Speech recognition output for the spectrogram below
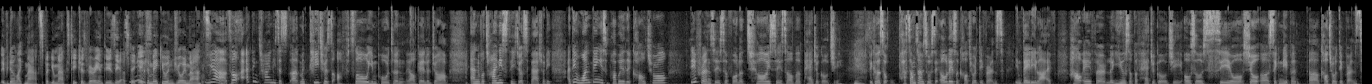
if you don't like maths, but your maths teacher is very enthusiastic, yes. it can make you enjoy maths. Yeah. So I think Chinese is, uh, teachers are so important. Okay, the job, and for Chinese teachers especially, I think one thing is probably the cultural differences for the choices of pedagogy. Yes. Because sometimes we say, oh, there's a cultural difference in daily life. However, the use of a pedagogy also still show a significant uh, cultural difference.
